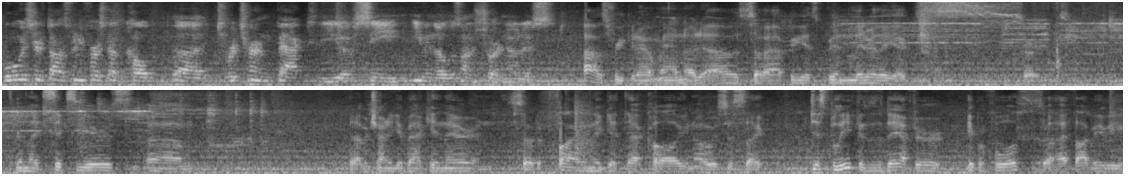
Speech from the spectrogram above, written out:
What was your thoughts when you first got the call uh, to return back to the UFC, even though it was on short notice? I was freaking out, man. I, I was so happy. It's been literally like, sorry, it's been like six years um, that I've been trying to get back in there, and so to finally get that call, you know, it was just like disbelief because it was the day after April Fools, so I thought maybe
